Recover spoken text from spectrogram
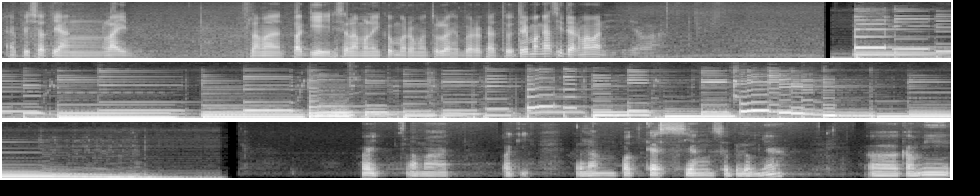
episode yang lain. Selamat pagi. Assalamualaikum warahmatullahi wabarakatuh. Terima kasih Darmawan. Selamat pagi. Dalam podcast yang sebelumnya, uh, kami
